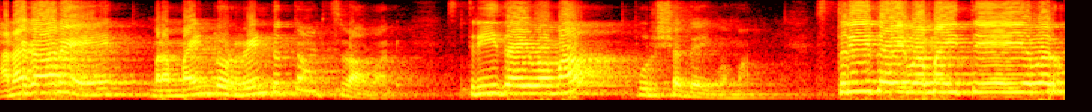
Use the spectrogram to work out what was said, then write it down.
అనగానే మన మైండ్లో రెండు థాట్స్ రావాలి. స్త్రీ దైవమా పురుష దైవమా స్త్రీ దైవమైతే ఎవరు?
